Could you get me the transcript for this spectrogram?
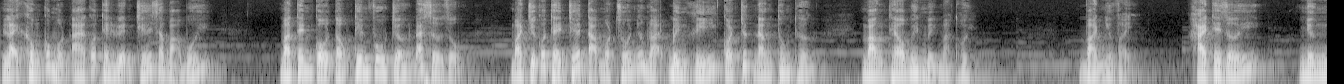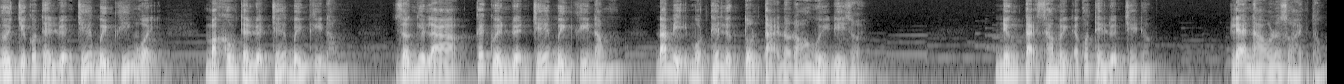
Lại không có một ai có thể luyện chế ra bảo bối, Mà tên cổ tộc Thiên Phu Trường đã sử dụng, Mà chỉ có thể chế tạo một số những loại binh khí Có chức năng thông thường, Mang theo bên mình mà thôi. Và như vậy, Hai thế giới, Nhưng ngươi chỉ có thể luyện chế binh khí nguội Mà không thể luyện chế binh khí nóng. Dường như là cái quyền luyện chế binh khí nóng đã bị một thế lực tồn tại nào đó hủy đi rồi. Nhưng tại sao mình đã có thể luyện chế được? Lẽ nào là do hệ thống?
